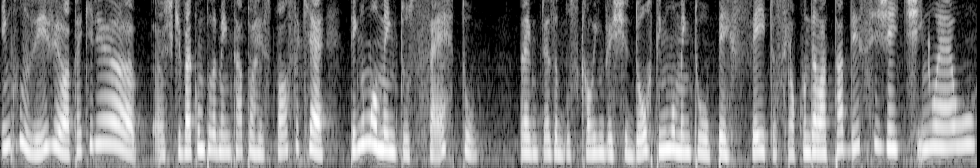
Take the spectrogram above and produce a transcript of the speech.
Inclusive, eu até queria, acho que vai complementar a tua resposta, que é tem um momento certo para a empresa buscar o investidor, tem um momento perfeito, assim, ó, quando ela tá desse jeitinho é o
